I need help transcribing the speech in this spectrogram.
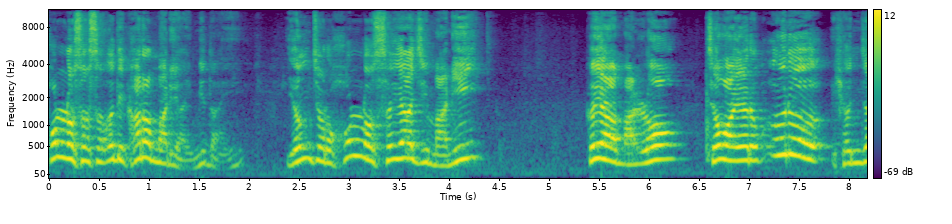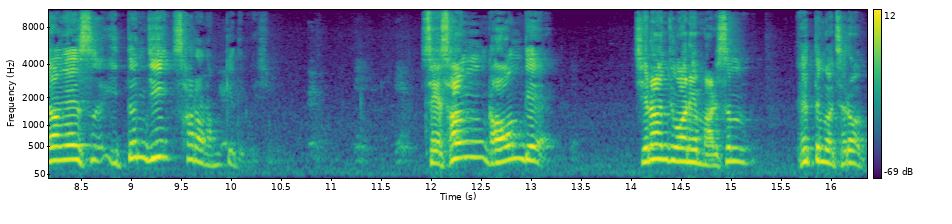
홀로 서서 어디 가란 말이 아닙니다. 영적으로 홀로 서야지만이 그야말로 저와 여러분 어느 현장에서 있든지 살아남게 된 것입니다. 세상 가운데 지난 주간에 말씀 했던 것처럼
